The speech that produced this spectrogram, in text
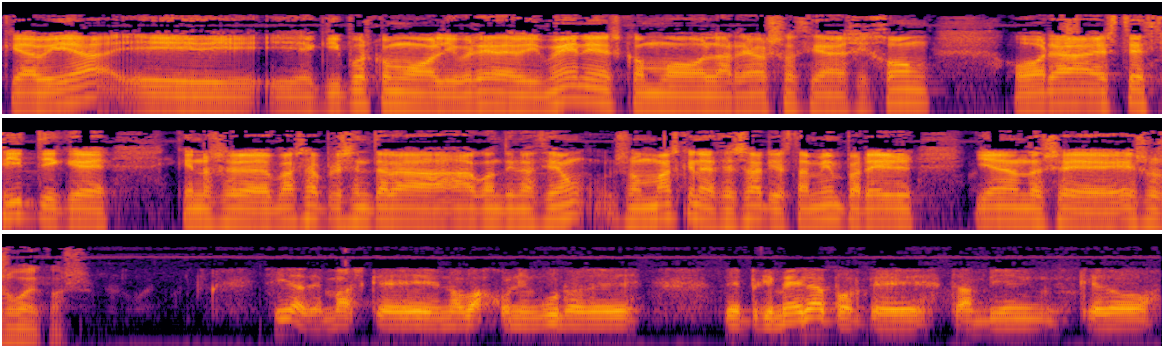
que había, y, y equipos como Librea de Jiménez, como la Real Sociedad de Gijón, ahora este City que, que nos eh, vas a presentar a, a continuación, son más que necesarios también para ir llenándose esos huecos. Sí, además que no bajo ninguno de, de primera porque también quedó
